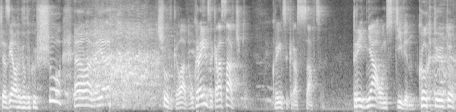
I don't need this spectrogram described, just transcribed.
Сейчас я вам такой, шо? А, ладно, я... Шутка, ладно. Украинцы красавчики. Украинцы красавцы. Три дня он Стивен. Как ты это...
